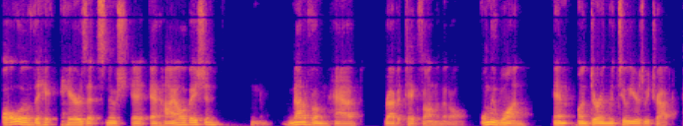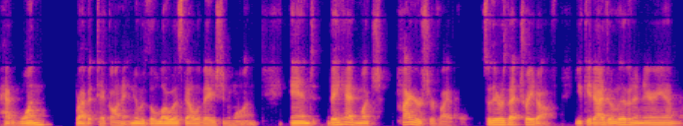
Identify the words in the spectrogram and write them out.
all of the ha- hares at snow sh- at, at high elevation, none of them had rabbit ticks on them at all. Only one. And on, during the two years we trapped, had one rabbit tick on it, and it was the lowest elevation one. And they had much higher survival. So there was that trade off. You could either live in an area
